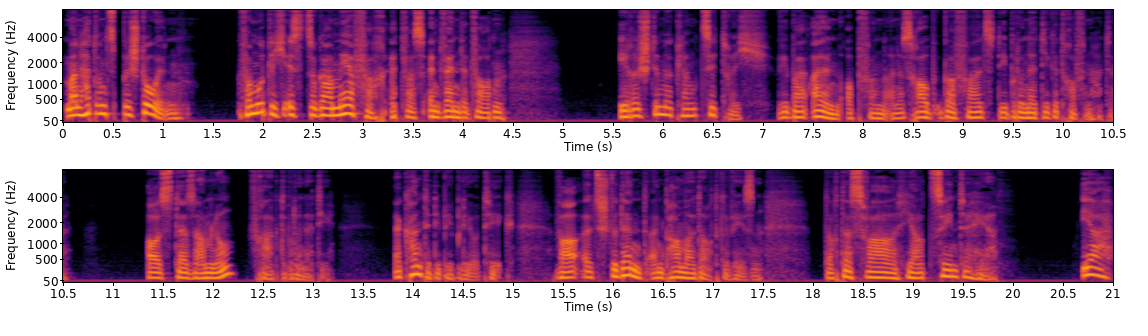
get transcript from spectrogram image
Man hat uns bestohlen. Vermutlich ist sogar mehrfach etwas entwendet worden. Ihre Stimme klang zittrig, wie bei allen Opfern eines Raubüberfalls, die Brunetti getroffen hatte. Aus der Sammlung? fragte Brunetti. Er kannte die Bibliothek, war als Student ein paar Mal dort gewesen. Doch das war Jahrzehnte her. Ja.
